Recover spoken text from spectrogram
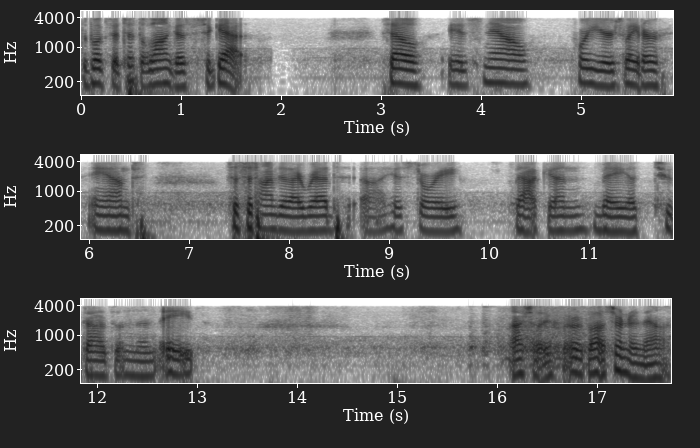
the books that took the longest to get. So it's now four years later, and since the time that I read uh, his story back in May of 2008. Actually, it was sooner than that.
